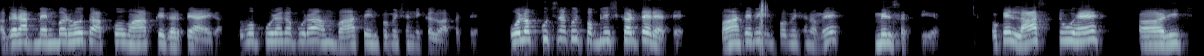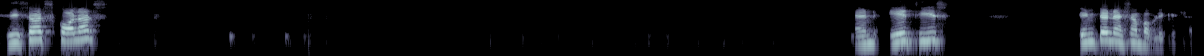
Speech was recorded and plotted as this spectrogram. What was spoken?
अगर आप मेंबर हो तो आपको वहाँ आपके घर पे आएगा तो वो पूरा का पूरा हम वहाँ से इंफॉर्मेशन निकलवा सकते हैं। वो लोग कुछ ना कुछ पब्लिश करते रहते हैं, वहाँ से भी इंफॉर्मेशन हमें मिल सकती है। ओके लास्ट टू है research scholars and eighth is international publication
